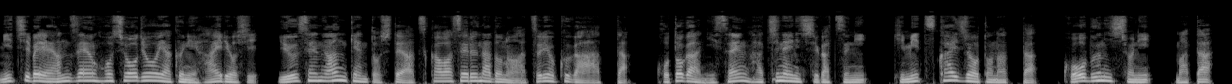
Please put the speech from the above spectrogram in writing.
日米安全保障条約に配慮し、優先案件として扱わせるなどの圧力があった。ことが2008年4月に機密解除となった。公文書に、また、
